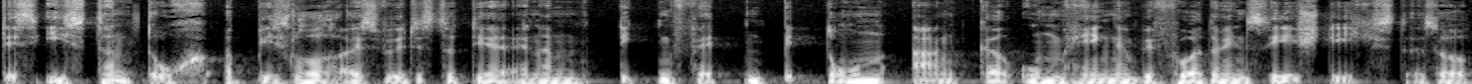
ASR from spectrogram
das ist dann doch ein bisschen, als würdest du dir einen dicken, fetten Betonanker umhängen, bevor du in den See stichst. Also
